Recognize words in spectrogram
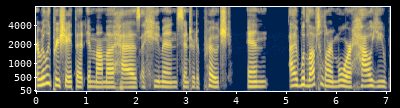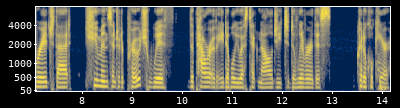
I really appreciate that M-MAMA has a human centered approach. And I would love to learn more how you bridge that human centered approach with the power of AWS technology to deliver this critical care.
